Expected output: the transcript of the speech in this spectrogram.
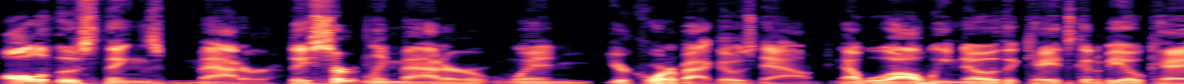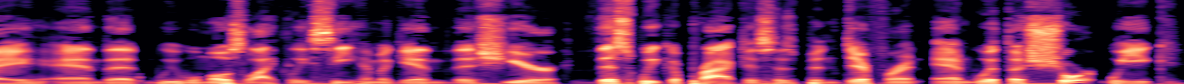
All of those things matter. They certainly matter when your quarterback goes down. Now, while we know that Cade's going to be okay and that we will most likely see him again this year, this week of practice has been different. And with a short week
